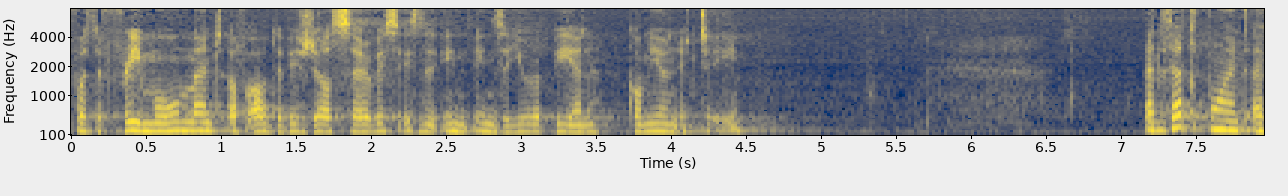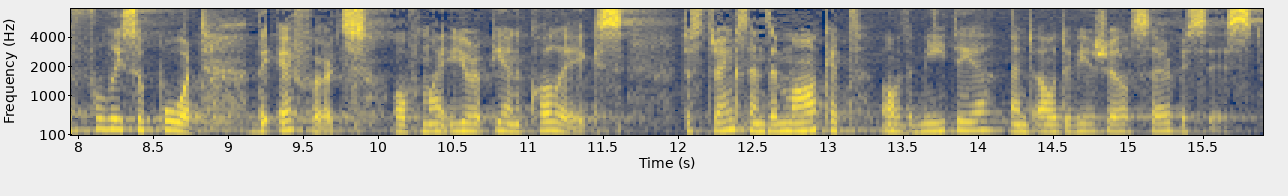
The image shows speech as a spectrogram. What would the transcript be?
for the free movement of audiovisual services in, in the European community. At that point, I fully support the efforts of my European colleagues to strengthen the market of the media and audiovisual services.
